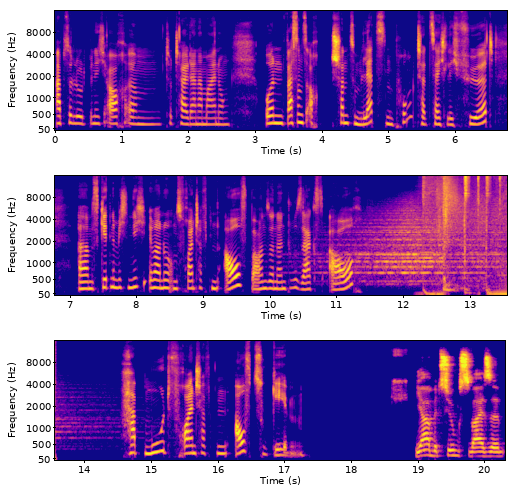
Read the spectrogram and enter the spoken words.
Absolut, bin ich auch ähm, total deiner Meinung. Und was uns auch schon zum letzten Punkt tatsächlich führt, ähm, es geht nämlich nicht immer nur ums Freundschaften aufbauen, sondern du sagst auch, hab Mut, Freundschaften aufzugeben. Ja, beziehungsweise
